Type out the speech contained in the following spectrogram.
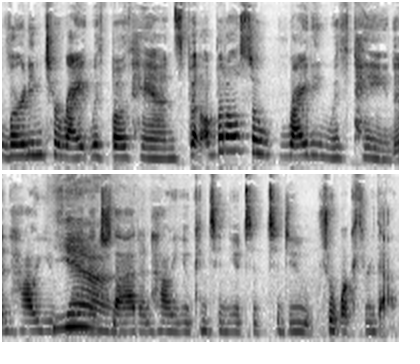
learning to write with both hands, but but also writing with pain and how you've Yeah. managed that and how you continue to to do to work through that.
